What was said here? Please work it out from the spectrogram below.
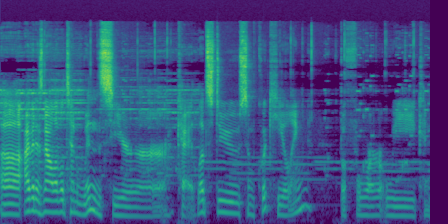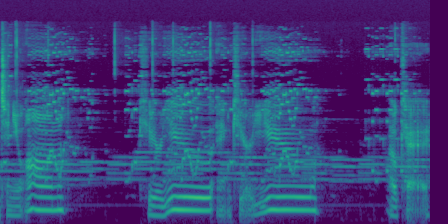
Uh, Ivan is now level 10 Windseer. Okay, let's do some quick healing before we continue on. Cure you, and cure you. Okay.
